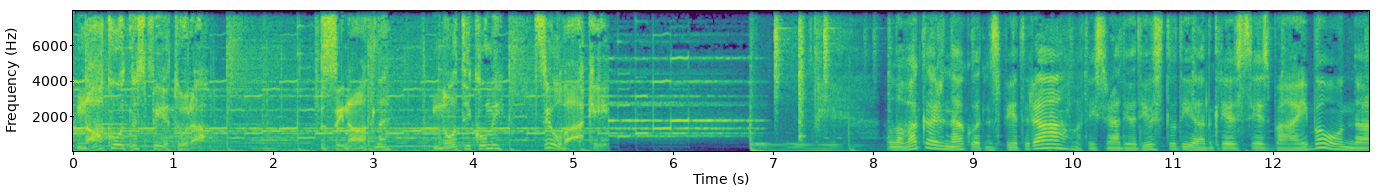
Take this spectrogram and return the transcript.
Nākotnes pieturā - zinātne, notikumi, cilvēki. Labvakar, nākotnes pieturā Latvijas Rādio 2 studijā atgriezusies Baiva un uh,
